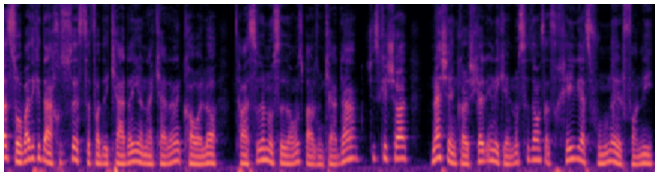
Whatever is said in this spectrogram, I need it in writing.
از صحبتی که در خصوص استفاده کردن یا نکردن کاوالا توسط نوستراداموس براتون کردم چیزی که شاید نشه انکارش کرد اینه که نوستراداموس از خیلی از فنون عرفانی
